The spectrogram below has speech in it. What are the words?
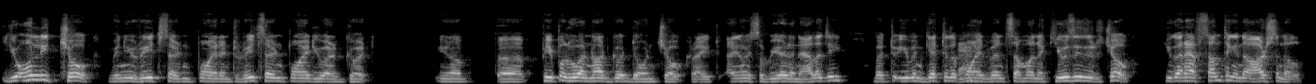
you only choke when you reach certain point and to reach certain point you are good you know uh, people who are not good don't choke right i know it's a weird analogy but to even get to the yeah. point when someone accuses you to choke you got to have something in the arsenal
